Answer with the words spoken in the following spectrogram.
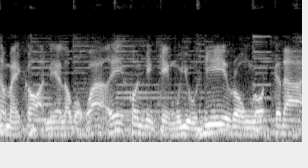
สมัยก่อนเนี่ยเราบอกว่าเอ้ยคนเก่งๆมาอยู่ที่โรงรถก็ได้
